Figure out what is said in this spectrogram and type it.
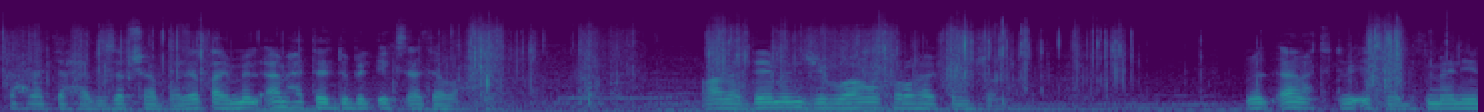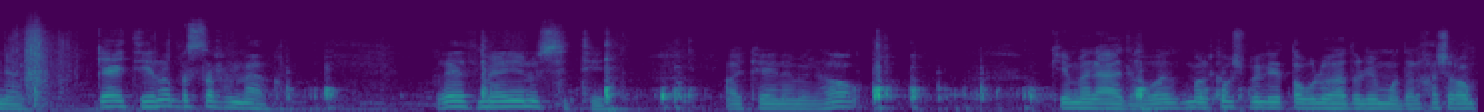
الكحلة تاعها بزاف شابة les tailles من ال M حتى ال double XL تاعها أنا دايما نجيبوها ونوفروها لكم ان من ال M حتى ال double X بثمانين الف قاعدين بالصرف معاكم. غير ثمانين وستين. هاي كاينة منها. كيما العادة. ومالكمش بلي يطولوا هذو les modèles خاطر راهم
